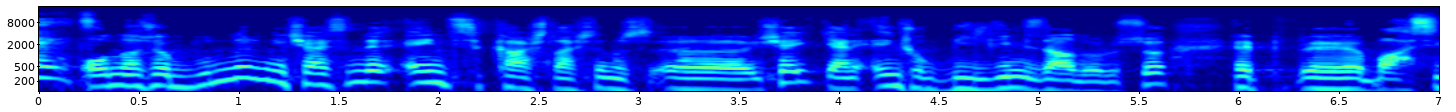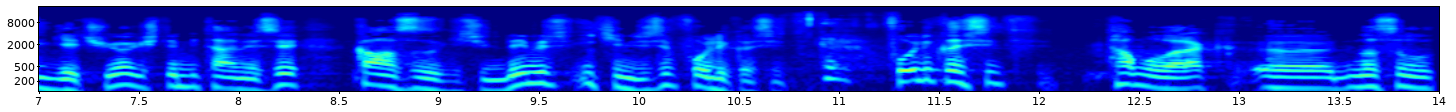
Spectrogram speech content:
Evet. Ondan sonra bunların içerisinde en sık karşılaştığımız e, şey yani en çok bildiğimiz daha doğrusu hep e, bahsi geçiyor. İşte bir tanesi kansızlık için demir, ikincisi folik asit. Evet. Folik asit tam olarak e, nasıl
